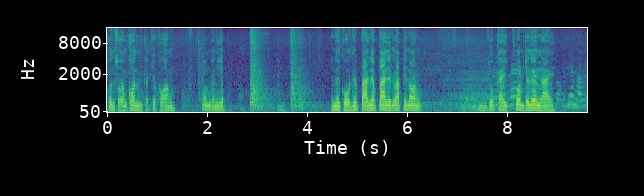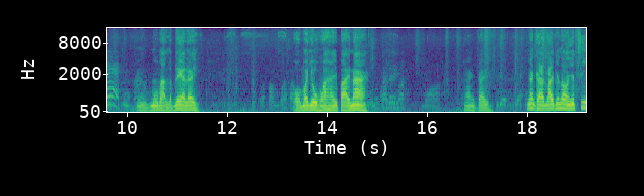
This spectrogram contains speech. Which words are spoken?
คนสองคนกับเจ้าของร่วมกันเฮ็ดอืมอยู่ในโขดในป่าในป่าลึกลับพี่น้องอืมอยู่ไกลความเจริญหลายต้องเลี้ยงรับแรกสิอืมหมู่บ้านลับแล่เลย ออกมาอยู่หัวไห้ปลายหน้าห่างไกลยังขาดหลายพี่น้องเอฟซี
